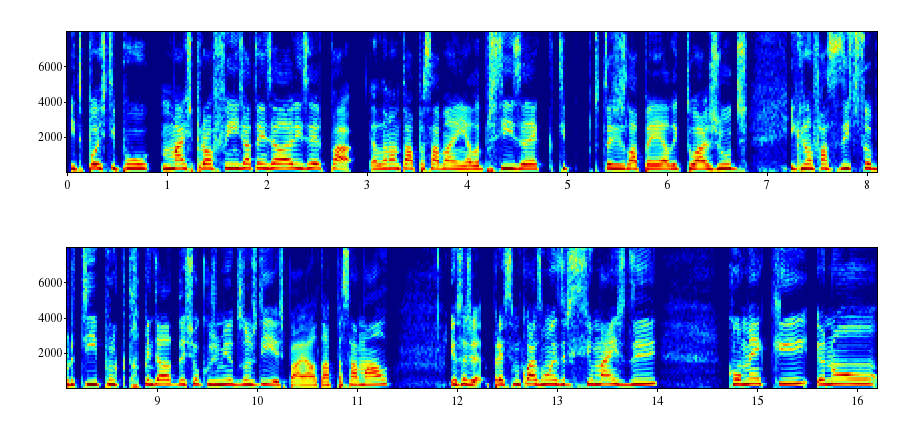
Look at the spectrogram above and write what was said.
E depois, tipo, mais para o fim, já tens ela a dizer: pá, ela não está a passar bem, ela precisa é que tipo, tu estejas lá para ela e que tu a ajudes e que não faças isto sobre ti porque de repente ela te deixou com os miúdos uns dias, pá, ela está a passar mal. Ou seja, parece-me quase um exercício mais de como é que eu não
